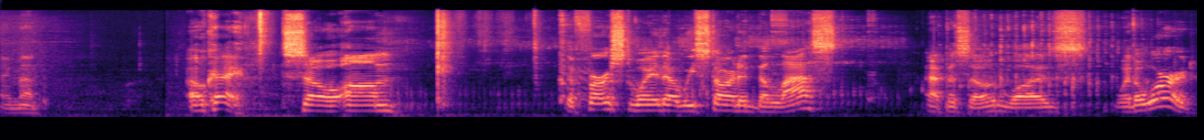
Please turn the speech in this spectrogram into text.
Amen. Okay, so um, the first way that we started the last episode was with a word.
